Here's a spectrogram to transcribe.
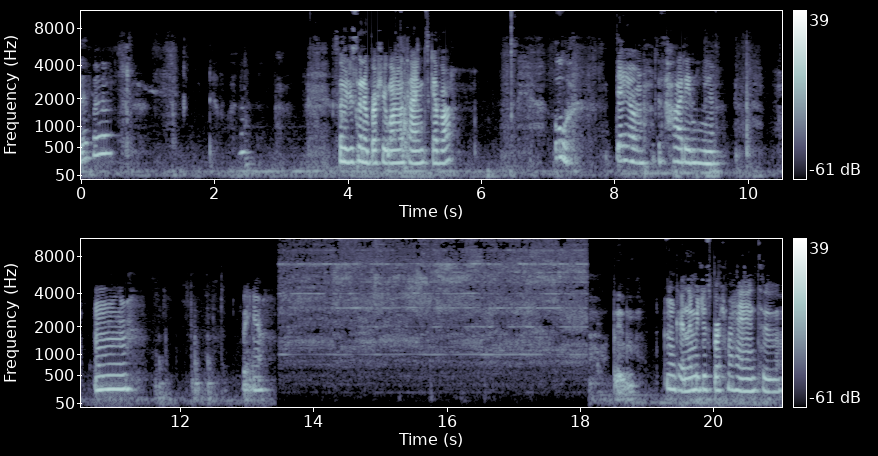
So I'm just gonna brush it one more time together. Oh, damn, it's hot in here. Mm. But yeah. Okay, let me just brush my hand to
